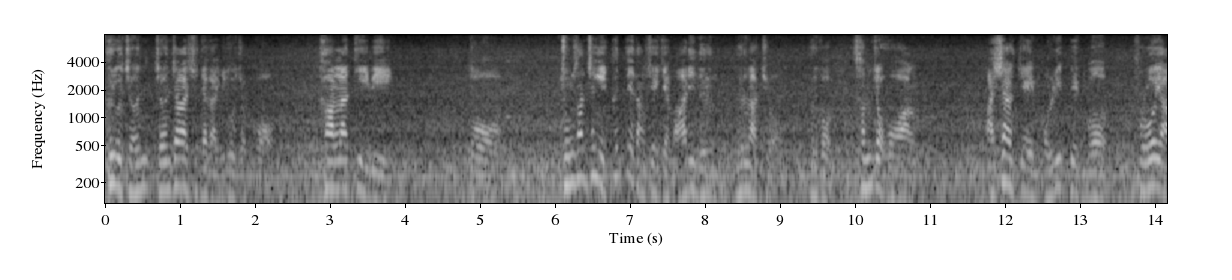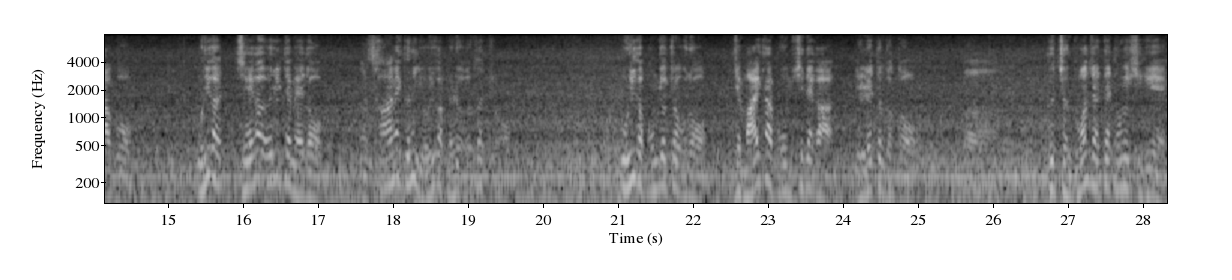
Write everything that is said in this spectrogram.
그리고 전, 전자 시대가 이루어졌고 칼라 TV 또 중산층이 그때 당시에 이제 많이 늘, 늘어났죠. 그리고 삼조 호황, 아시안 게임, 올림픽, 뭐 프로야구 우리가 제가 어릴 때만 해도 어, 삶에 그런 여유가 별로 없었죠. 우리가 본격적으로 이제 마이카 보험 시대가 열렸던 것도 어, 그 전두환 전 대통령 시기에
